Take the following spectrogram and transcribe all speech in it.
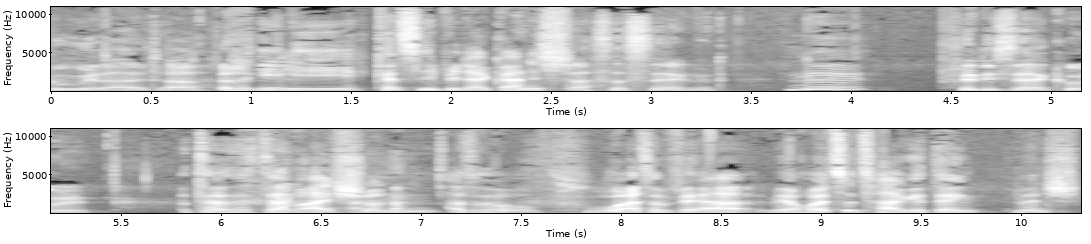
cool, Alter. Really? Kennst du die Bilder gar nicht? Das ist sehr gut. Nö. Finde ich sehr cool. Da, da war ich schon, also, puh, also wer, wer heutzutage denkt, Mensch,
